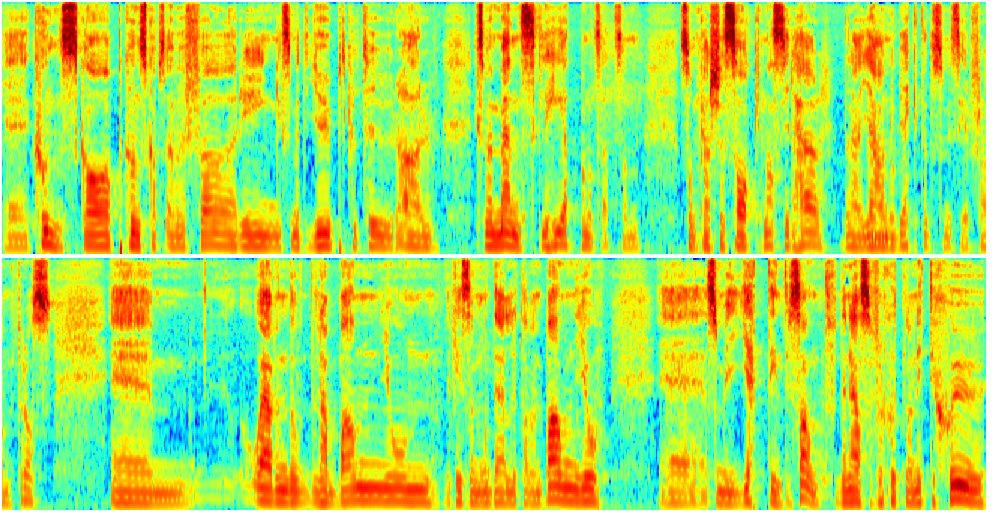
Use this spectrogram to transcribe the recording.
eh, kunskap, kunskapsöverföring, liksom ett djupt kulturarv, liksom en mänsklighet på något sätt som, som kanske saknas i det här, det här mm. järnobjektet som vi ser framför oss. Eh, och även då, den här banjon, det finns en modell av en banjo eh, som är jätteintressant. Den är alltså från 1797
